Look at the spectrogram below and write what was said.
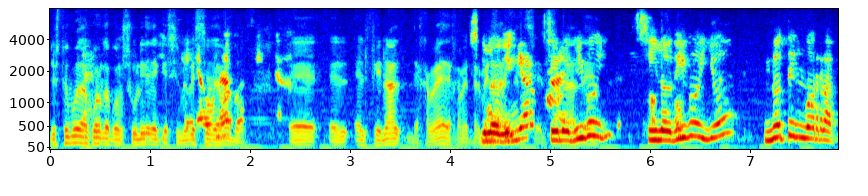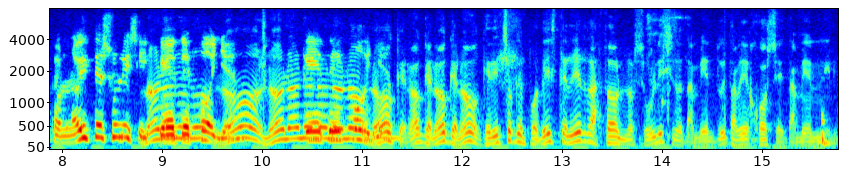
Yo estoy muy de acuerdo con Sully de que si no hubiese llegado eh, el, el final, déjame, déjame Si lo, terminar. si lo digo, de- si lo digo yo, No tengo razón, lo dice Sully, No, que no, te no, follen. no, no, no, no, Que no, te no, no, follen. no, que no, que no, que no, que he dicho que podéis tener razón, no solo Uli, sino también tú y también José, también Neil.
